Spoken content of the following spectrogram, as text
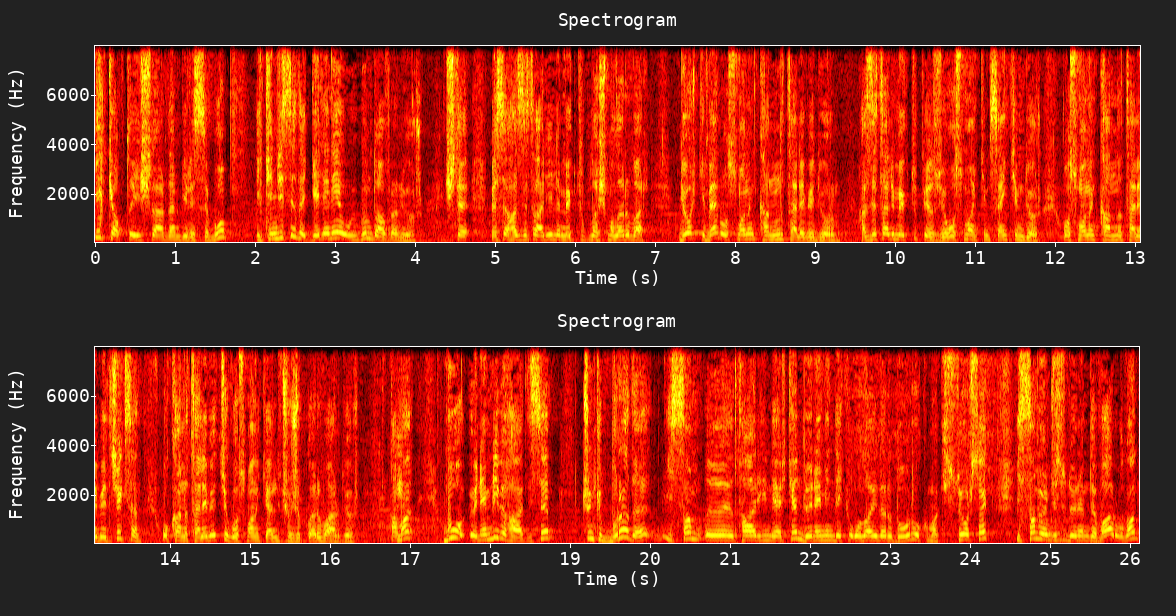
İlk yaptığı işlerden birisi bu. İkincisi de geleneğe uygun davranıyor. İşte mesela Hazreti Ali ile mektuplaşmaları var. Diyor ki ben Osman'ın kanını talep ediyorum. Hazreti Ali mektup yazıyor. Osman kim sen kim diyor. Osman'ın kanını talep edeceksen o kanı talep edecek Osman'ın kendi çocukları var diyor. Ama bu önemli bir hadise. Çünkü burada İslam e, tarihinin erken dönemindeki olayları doğru okumak istiyorsak İslam öncesi dönemde var olan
